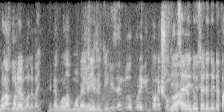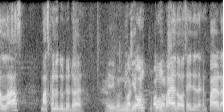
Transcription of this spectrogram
গোলাপ মডেল বলে ভাই। এটা গোলাপ মডেল জি, জি। ডিজাইনগুলো উপরে কিন্তু অনেক সুন্দর সাইডে দুই সাইডে দুইটা পাল্লা মাঝখানে দুইটা ডয়ার এই দেখুন নিচে টোন টোন পায়া দেওয়া আছে এই যে দেখেন পায়াটা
